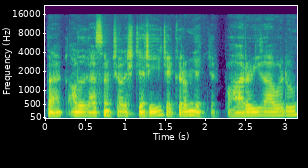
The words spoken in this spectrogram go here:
Tak, ale já jsem chtěl ještě říct, že kromě těch pohárových závodů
